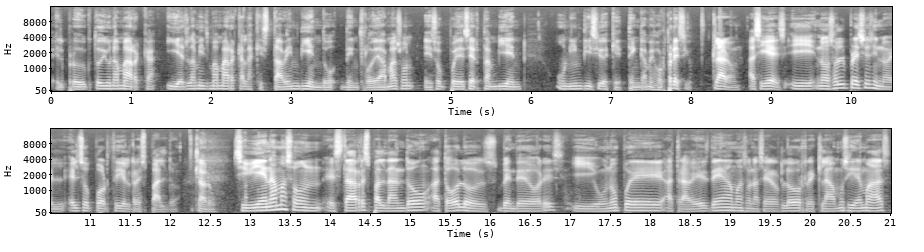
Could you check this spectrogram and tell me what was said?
el producto de una marca y es la misma marca la que está vendiendo dentro de Amazon, eso puede ser también un indicio de que tenga mejor precio. Claro, así es. Y no solo el precio, sino el, el, soporte y el respaldo. Claro. Si bien Amazon está respaldando a todos los vendedores y uno puede a través de Amazon hacer los reclamos y demás,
